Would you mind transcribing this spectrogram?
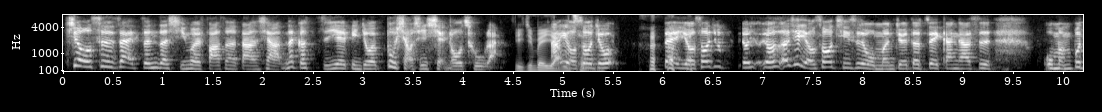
就是在真的行为发生的当下，那个职业病就会不小心显露出来，已经被养然后有时候就。对，有时候就有有，而且有时候其实我们觉得最尴尬是，我们不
